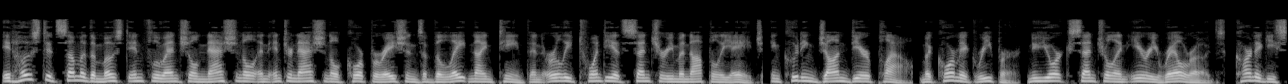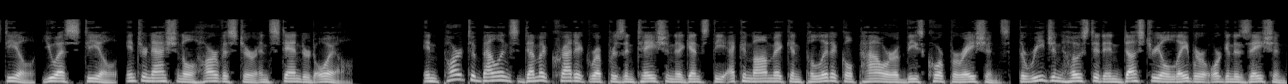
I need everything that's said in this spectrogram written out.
It hosted some of the most influential national and international corporations of the late 19th and early 20th century monopoly age, including John Deere Plow, McCormick Reaper, New York Central and Erie Railroads, Carnegie Steel, U.S. Steel, International Harvester and Standard Oil. In part to balance democratic representation against the economic and political power of these corporations, the region hosted industrial labor organization,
